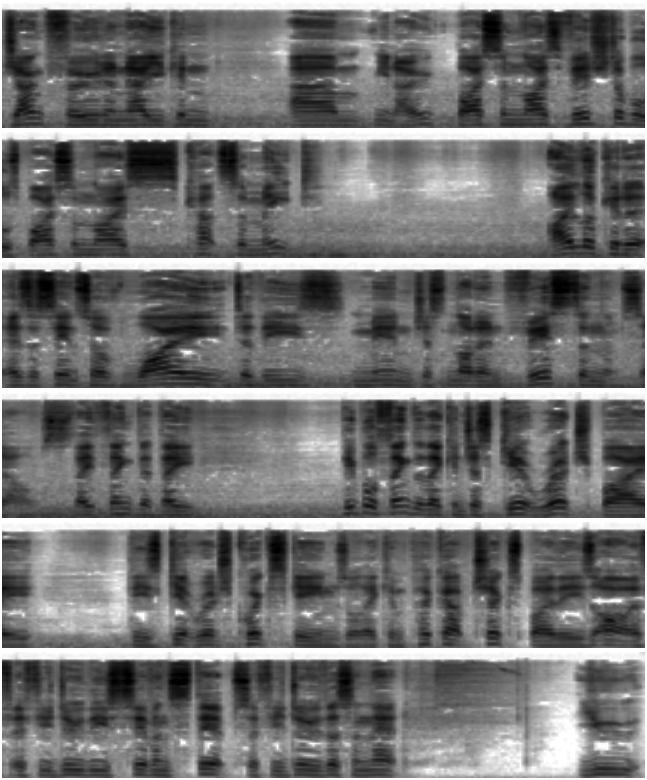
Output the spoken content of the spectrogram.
junk food, and now you can, um, you know, buy some nice vegetables, buy some nice cuts of meat. I look at it as a sense of why do these men just not invest in themselves? They think that they people think that they can just get rich by these get rich quick schemes or they can pick up chicks by these oh if, if you do these seven steps if you do this and that you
